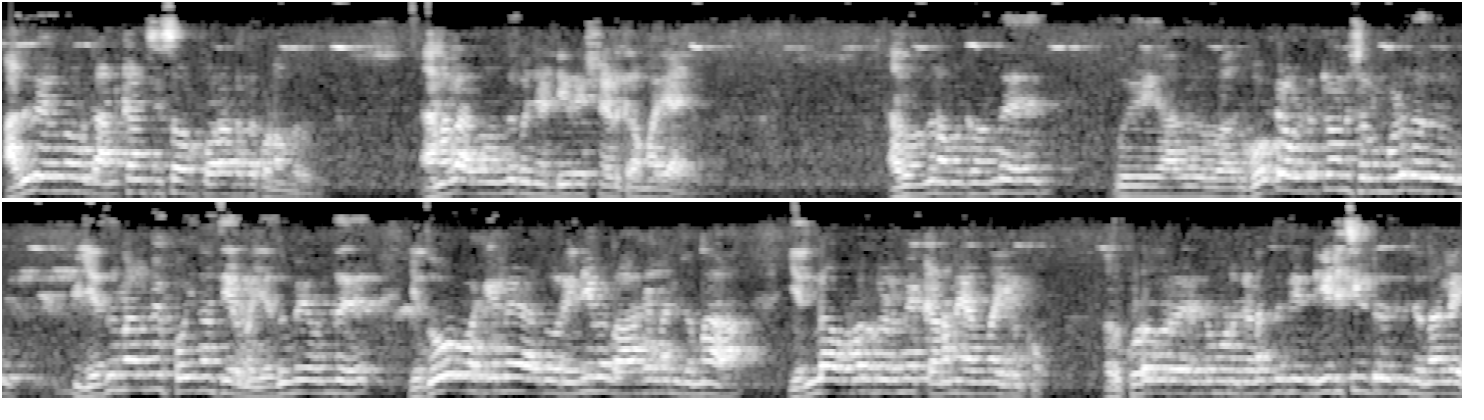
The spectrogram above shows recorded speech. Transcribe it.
அதுவே வந்து உங்களுக்கு அன்கான்சியஸாக ஒரு போராட்டத்தை கொண்டு வந்துருது அதனால் அது வந்து கொஞ்சம் டியூரேஷன் எடுக்கிற மாதிரி ஆயிடும் அது வந்து நமக்கு வந்து அது அது போக்கில் விட்டுட்டோம்னு சொல்லும் பொழுது அது எதுனாலுமே போய் தான் தீரணும் எதுவுமே வந்து ஏதோ ஒரு வகையில் அது ஒரு இனிவல் ஆகலைன்னு சொன்னால் எல்லா உணர்வுகளுமே கடமையாக தான் இருக்கும். அது கூட ஒரு ரெண்டு மூணு கணத்துக்கு நீடிச்சுக்கிட்டு இருக்குன்னு சொன்னாலே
